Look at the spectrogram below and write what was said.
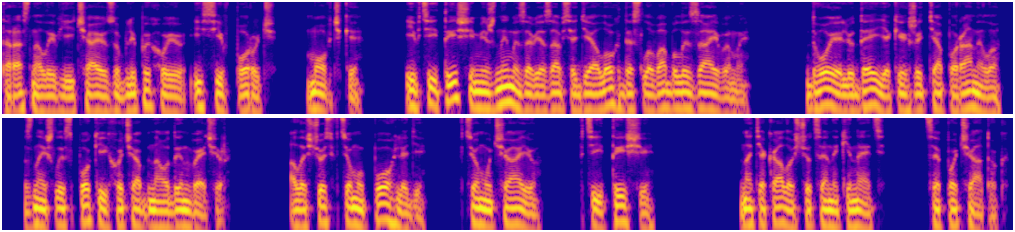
Тарас налив їй чаю з обліпихою і сів поруч, мовчки. І в цій тиші між ними зав'язався діалог, де слова були зайвими. Двоє людей, яких життя поранило, знайшли спокій хоча б на один вечір. Але щось в цьому погляді, в цьому чаю, в цій тиші натякало, що це не кінець, це початок.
